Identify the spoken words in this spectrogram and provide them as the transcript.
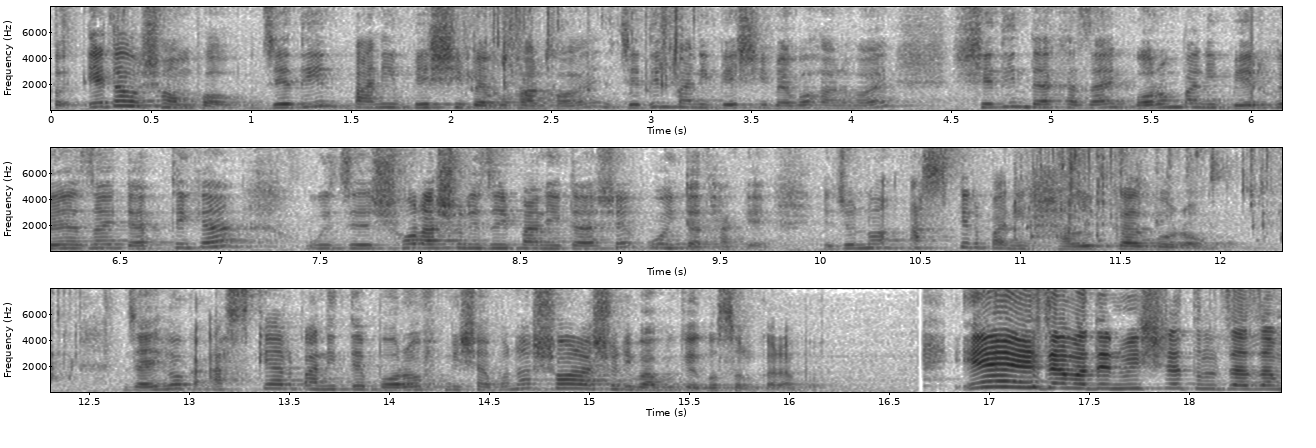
তো এটাও সম্ভব। যেদিন পানি বেশি ব্যবহার হয়, যেদিন পানি বেশি ব্যবহার হয়, সেদিন দেখা যায় গরম পানি বের হয়ে যায় ট্যাপ থেকে, ওই যে সরাসরি যেই পানিটা আসে, ওইটা থাকে। এজন্য আজকের পানি হালকা গরম। যাই হোক আজকে আর পানিতে বরফ মিশাবো না, সরাসরি বাবুকে গোসল করাবো। এই যে আমাদের মিশরাতুল চাজাম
